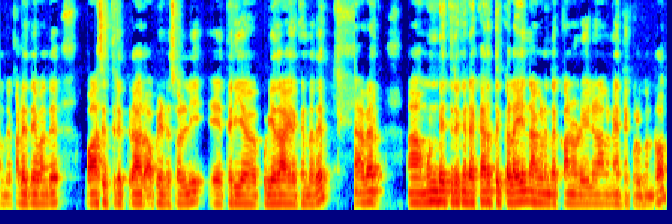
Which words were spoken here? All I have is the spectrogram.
அந்த கடிதத்தை வந்து வாசித்திருக்கிறார் அப்படின்னு சொல்லி தெரியக்கூடியதாக இருக்கின்றது. அவர் முன்வைத்திருக்கின்ற கருத்துக்களையும் நாங்கள் இந்த காணொலியில் நாங்கள் நினைத்துக் கொள்கின்றோம்.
